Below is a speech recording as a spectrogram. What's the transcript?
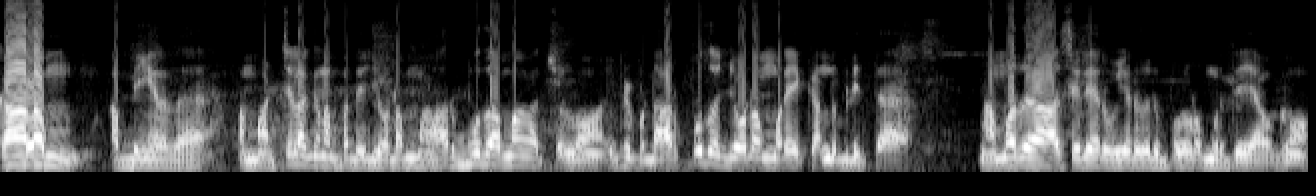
காலம் அப்படிங்கிறத நம்ம அச்சலக்கண பத்தி ஜோடம் அற்புதமாக சொல்லுவோம். இப்படிப்பட்ட அற்புத ஜோட முறையை கண்டுபிடித்த நமது ஆசிரியர் உயர்திரு புகழமூர்த்தியாவுக்கும்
